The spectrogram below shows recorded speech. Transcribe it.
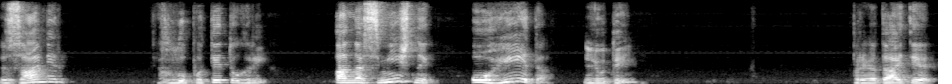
Замір глупоти то гріх, а насмішник огида людині. Пригадайте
